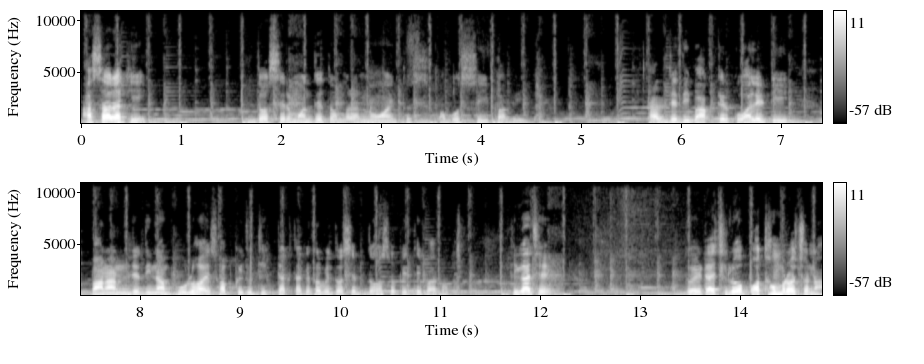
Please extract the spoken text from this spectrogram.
আশা রাখি দশের মধ্যে তোমরা নয় তো অবশ্যই পাবে। আর যদি বাক্যের কোয়ালিটি বানান যদি না ভুল হয়, সব কিছু ঠিকঠাক থাকে, তবে দশের দশও পেতে পারো। ঠিক আছে? তো এটা ছিল প্রথম রচনা।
